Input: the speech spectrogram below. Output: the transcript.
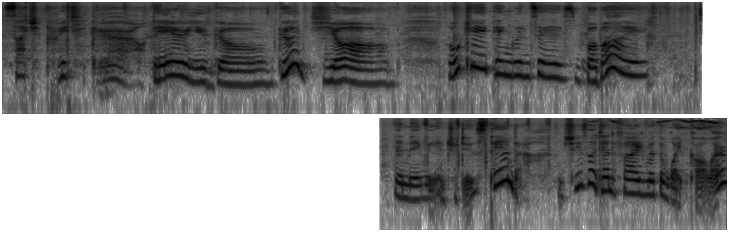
Such a pretty girl. There you go. Good job. Okay, Penguin says bye bye. And may we introduce Panda. She's identified with the white collar.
